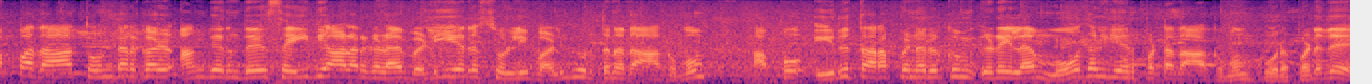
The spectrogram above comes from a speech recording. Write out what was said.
அப்பதான் தொண்டர்கள் அங்கிருந்து செய்தியாளர்களை வெளியேற சொல்லி வலியுறுத்தினதாகவும் அப்போ இரு தரப்பினருக்கும் இடையில மோதல் ஏற்பட்டதாகவும் கூறப்படுது.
